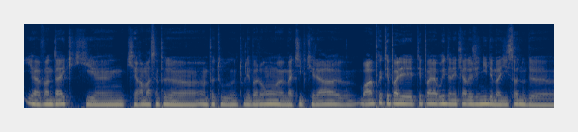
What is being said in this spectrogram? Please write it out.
il y a Van Dyke qui, euh, qui ramasse un peu, euh, un peu tous les ballons. euh, Matip qui est là. Bon, après, t'es pas, les- pas à l'abri d'un éclair de génie de Madison ou de,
